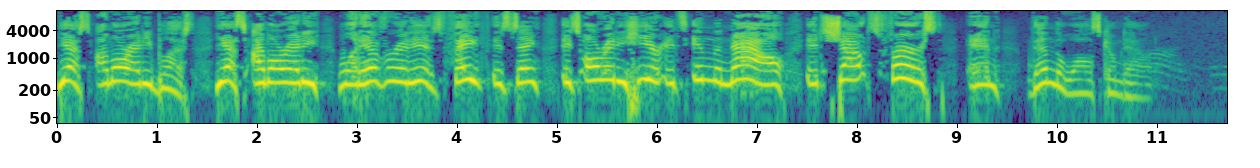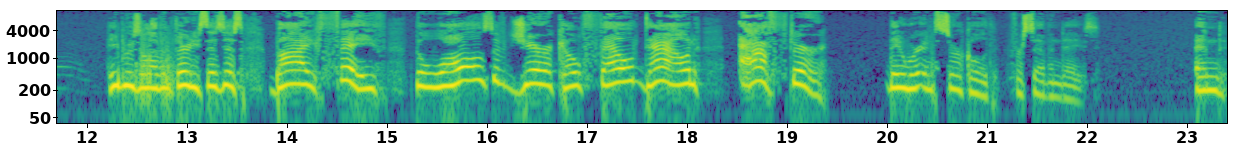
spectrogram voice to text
Yes, I'm already blessed. Yes, I'm already whatever it is. Faith is saying, It's already here. It's in the now. It shouts first, and then the walls come down. Hebrews 11:30 says this, by faith the walls of Jericho fell down after they were encircled for seven days. And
